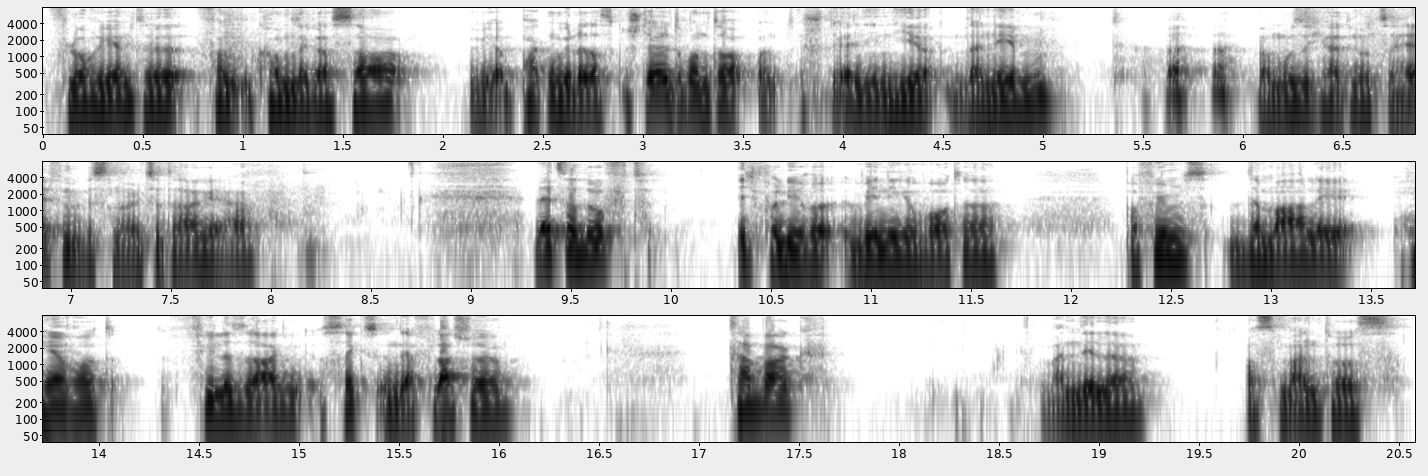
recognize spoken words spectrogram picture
Floriente von Comme de Garçon. Wir packen wieder das Gestell drunter und stellen ihn hier daneben. Man muss sich halt nur zu helfen wissen heutzutage, ja. Letzter Duft. Ich verliere wenige Worte. Parfüms de Marley Herod. Viele sagen Sex in der Flasche. Tabak, Vanille, Osmanthus.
